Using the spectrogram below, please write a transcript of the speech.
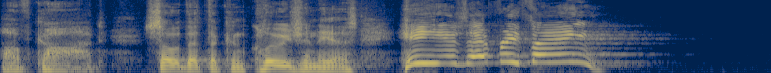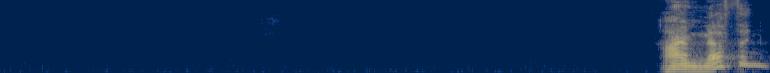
of God. So that the conclusion is, He is everything! I am nothing.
